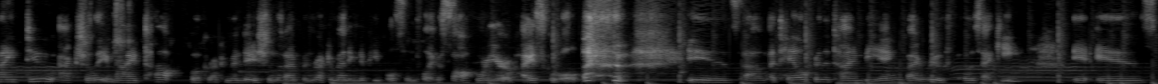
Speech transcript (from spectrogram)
I do actually. My top book recommendation that I've been recommending to people since like a sophomore year of high school is um, A Tale for the Time Being by Ruth Ozeki. It is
